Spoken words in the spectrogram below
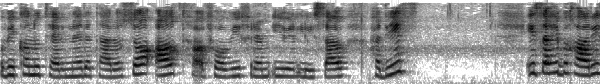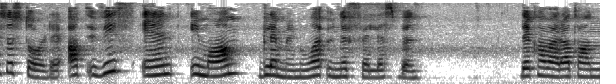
og vi kan notere ned dette her også. Alt får vi frem i lys av hadith. I Sahih Bukhari så står det at hvis en imam glemmer noe under felles bønn, det kan være at han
